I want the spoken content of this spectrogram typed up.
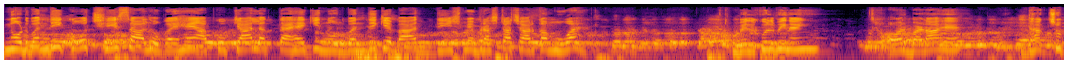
नोटबंदी को छः साल हो गए हैं आपको क्या लगता है कि नोटबंदी के बाद देश में भ्रष्टाचार कम हुआ है? बिल्कुल भी नहीं। और बड़ा है ढक छुप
